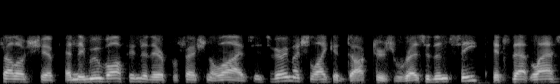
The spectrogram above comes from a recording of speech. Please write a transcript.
fellowship and they move off into their professional lives. It's very much like a doctor's residency. It's that last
